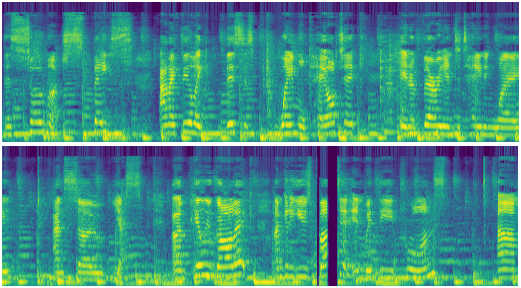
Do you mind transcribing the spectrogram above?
there's so much space and I feel like this is way more chaotic in a very entertaining way. And so, yes. Um, peel your garlic. I'm going to use butter in with the prawns. Um,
